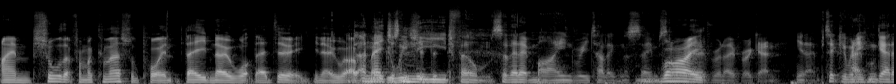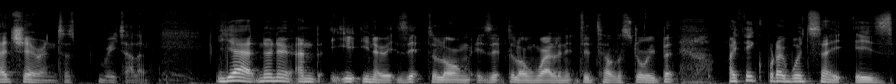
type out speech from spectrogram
I'm sure that from a commercial point, they know what they're doing. You know, uh, and they just need should... films, so they don't mind retelling the same story right. over and over again. You know, particularly when you can get Ed Sheeran to retell it. Yeah, no, no, and you, you know, it zipped along, it zipped along well, and it did tell the story. But I think what I would say is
